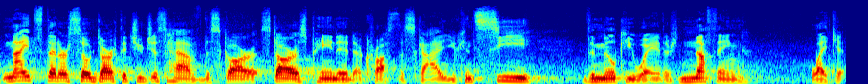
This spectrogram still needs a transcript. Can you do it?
nights that are so dark that you just have the scar, stars painted across the sky. You can see the Milky Way. There's nothing like it.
